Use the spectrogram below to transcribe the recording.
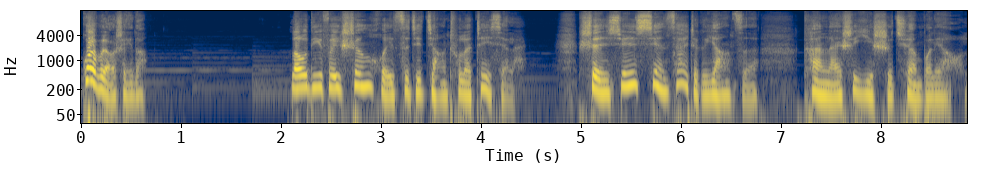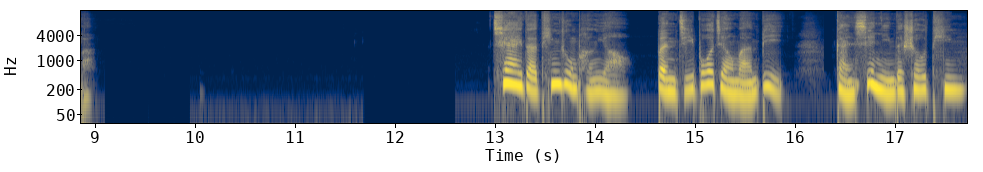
怪不了谁的。楼迪飞深悔自己讲出了这些来，沈轩现在这个样子，看来是一时劝不了了。亲爱的听众朋友，本集播讲完毕，感谢您的收听。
